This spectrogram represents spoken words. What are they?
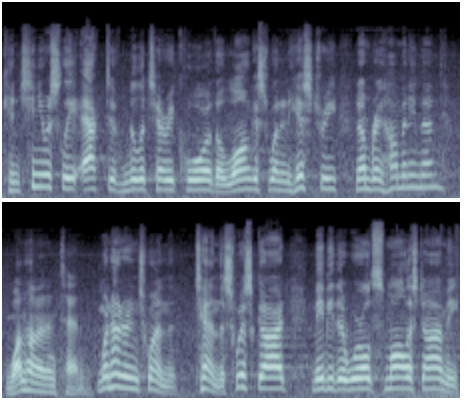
Continuously active military corps, the longest one in history, numbering how many men? 110. 110. 10. The Swiss Guard may be the world's smallest army,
